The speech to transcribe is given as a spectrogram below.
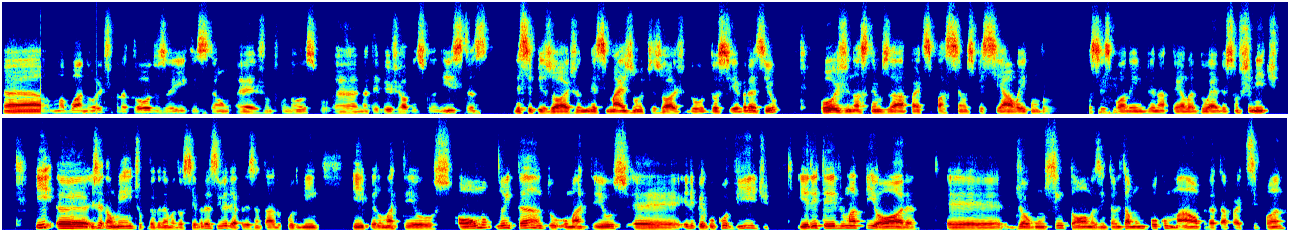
Uh, uma boa noite para todos aí que estão é, junto conosco uh, na TV Jovens Cronistas, nesse episódio, nesse mais um episódio do Dossiê Brasil. Hoje nós temos a participação especial aí, como vocês podem ver na tela, do Ederson Schmidt. E, uh, geralmente, o programa Dossiê Brasil é apresentado por mim e pelo Matheus Olmo. No entanto, o Matheus, é, ele pegou Covid e ele teve uma piora é, de alguns sintomas, então ele estava um pouco mal para estar tá participando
